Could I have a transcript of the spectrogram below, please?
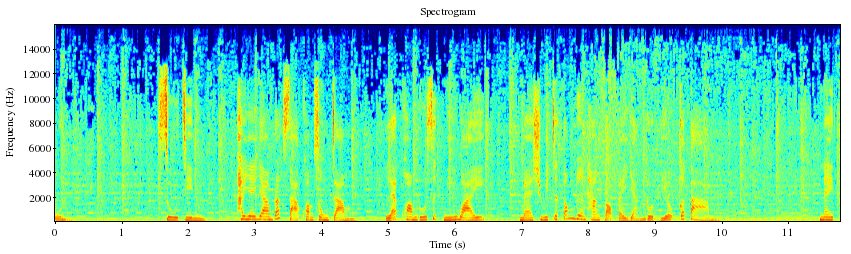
อุ่น ซูจิน พยายามรักษาความทรงจำและความรู้สึกนี้ไว้ แม้ชีวิตจะต้องเดินทางต่อไปอย่างโดดเดี่ยวก็ตาม ในโต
